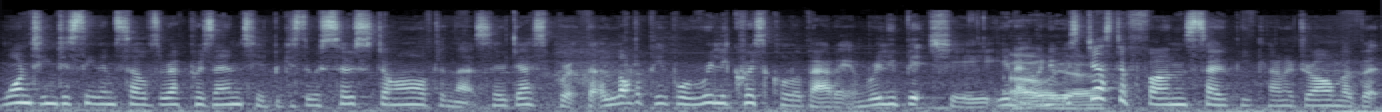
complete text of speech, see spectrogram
wanting to see themselves represented because they were so starved and that so desperate that a lot of people were really critical about it and really bitchy you know Oh, and it was just a fun soapy kind of drama but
